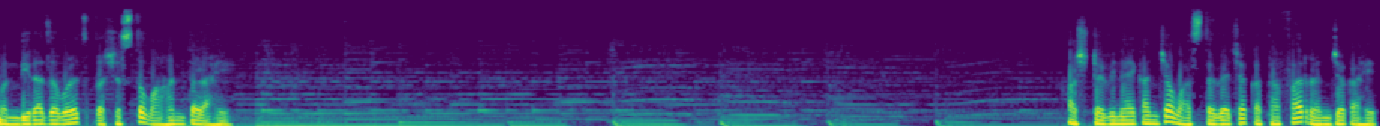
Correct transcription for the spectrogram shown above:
मंदिराजवळच प्रशस्त वाहनतळ आहे. अष्टविनायकांच्या वास्तव्याच्या कथा फार रंजक आहेत.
